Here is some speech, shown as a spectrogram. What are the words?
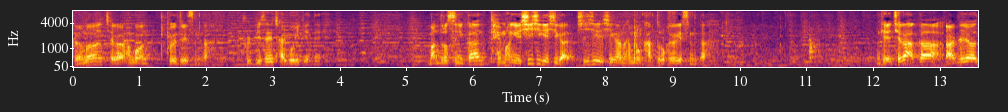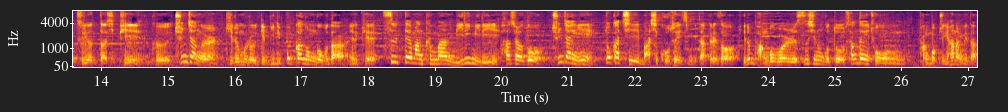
그러면 제가 한번 보여드리겠습니다. 불빛에 잘 보이게 네. 만들었으니까 대망의 시식의 시간, 시식의 시간을 한번 갖도록 하겠습니다. 이렇게 제가 아까 알려드렸다시피 그 춘장을 기름으로 이렇게 미리 볶아 놓은 것보다 이렇게 쓸 때만큼만 미리미리 하셔도 춘장이 똑같이 맛이 고소해집니다. 그래서 이런 방법을 쓰시는 것도 상당히 좋은 방법 중에 하나입니다.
